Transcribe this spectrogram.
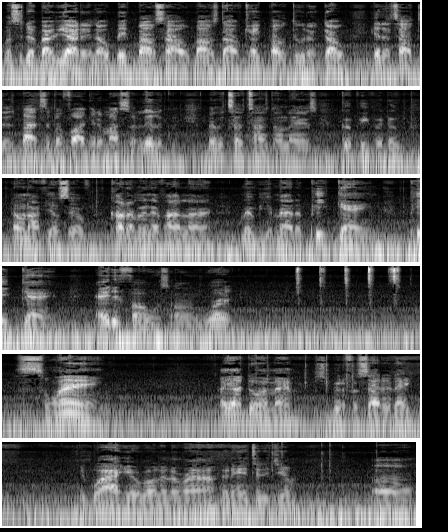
What's it up, baby? Y'all didn't know Big Boss Hogg, Boss Dog, K-Po through the dope. Here to talk this boxing before I get in my soliloquy. Remember, tough times don't last. Good people do. Don't off yourself. Call them in that hotline. Remember, you matter. Peak game. Peak game. 84s on what? Swang. How y'all doing, man? It's a beautiful Saturday. Your boy out here rolling around. Gonna head to the gym. Um,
